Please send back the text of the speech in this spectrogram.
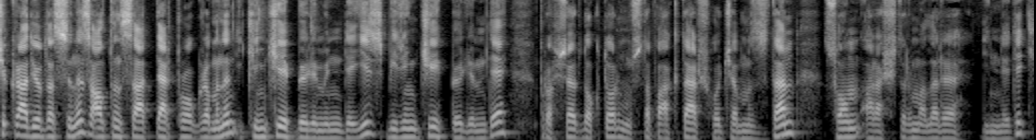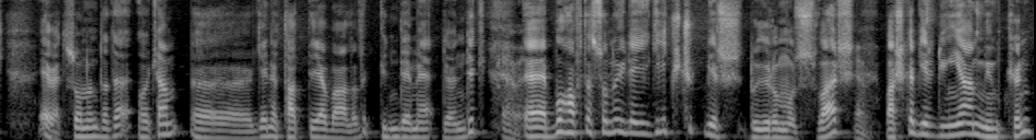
Açık Radyo'dasınız. Altın Saatler programının ikinci bölümündeyiz. Birinci bölümde Profesör Doktor Mustafa Aktar hocamızdan son araştırmaları dinledik. Evet sonunda da hocam e, gene tatlıya bağladık. Gündeme döndük. Evet. E, bu hafta sonu ile ilgili küçük bir duyurumuz var. Evet. Başka bir dünya mümkün.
